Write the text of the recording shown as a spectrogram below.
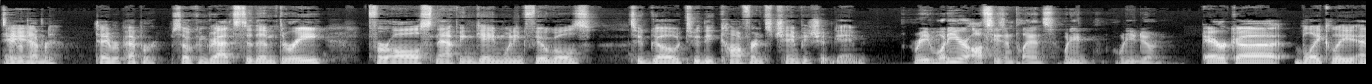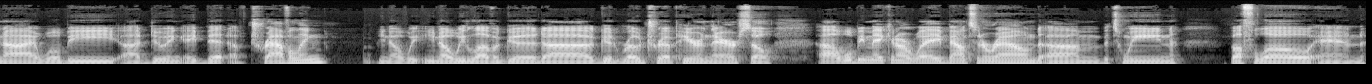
Taylor and Pepper. Taylor Pepper. So congrats to them three for all snapping game-winning field goals to go to the conference championship game. Reid, what are your offseason plans? What are you what are you doing? Erica Blakely and I will be uh, doing a bit of traveling. You know, we you know we love a good uh, good road trip here and there, so uh, we'll be making our way, bouncing around um, between Buffalo and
